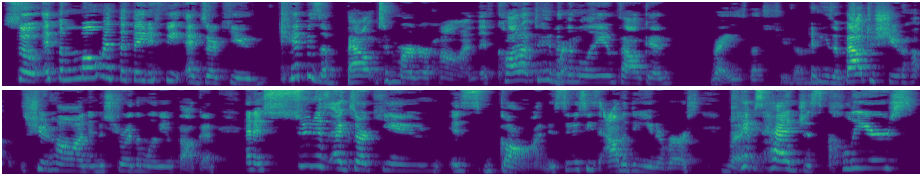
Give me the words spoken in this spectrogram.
So at the moment that they defeat Exarcute, Kyp is about to murder Han. They've caught up to him in the Millennium Falcon. Right, he's about to shoot him. and he's about to shoot Han- shoot Han and destroy the Millennium Falcon. And as soon as Exar Kun is gone, as soon as he's out of the universe, right. Kyp's head just clears.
